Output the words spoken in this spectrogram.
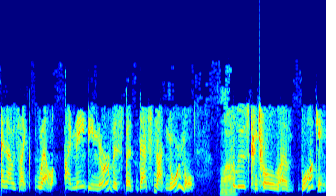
And I was like, "Well, I may be nervous, but that's not normal to lose control of walking."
